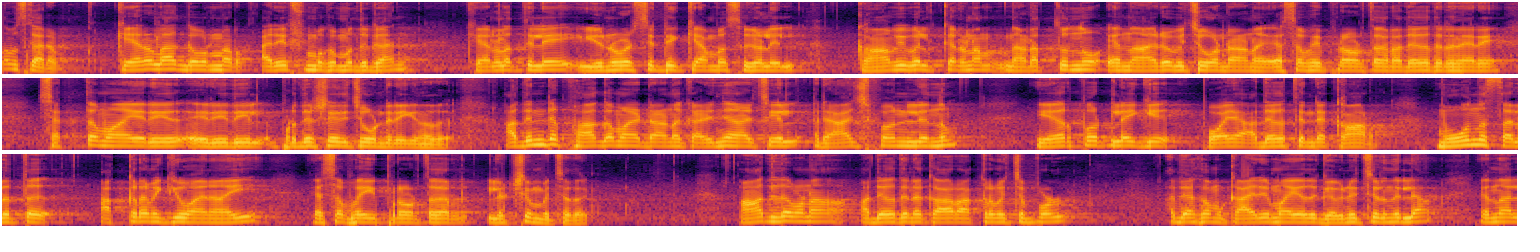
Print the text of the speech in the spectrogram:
നമസ്കാരം. കേരള ഗവർണർ അരിഫ് മുഹമ്മദ് ഖാൻ കേരളത്തിലെ യൂണിവേഴ്സിറ്റി ക്യാമ്പസുകളിൽ കാവ്യവൽക്കരണം നടത്തുന്നു എന്നാരോപിച്ചുകൊണ്ടാണ് എസ് എഫ് ഐ പ്രവർത്തകർ അദ്ദേഹത്തിന് നേരെ ശക്തമായ രീതിയിൽ പ്രതിഷേധിച്ചുകൊണ്ടിരിക്കുന്നത്. അതിന്റെ ഭാഗമായിട്ടാണ് കഴിഞ്ഞ ആഴ്ചയിൽ രാജ്ഭവനിൽ നിന്നും എയർപോർട്ടിലേക്ക് പോയ അദ്ദേഹത്തിന്റെ കാർ മൂന്ന് സ്ഥലത്ത് ആക്രമിക്കുവാനായി എസ് എഫ് ഐ പ്രവർത്തകർ ലക്ഷ്യം വെച്ചത്. ആദ്യ തവണ അദ്ദേഹത്തിന്റെ കാർ ആക്രമിച്ചപ്പോൾ അദ്ദേഹം കാര്യമായി അത് ഗവനിച്ചിരുന്നില്ല. എന്നാൽ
